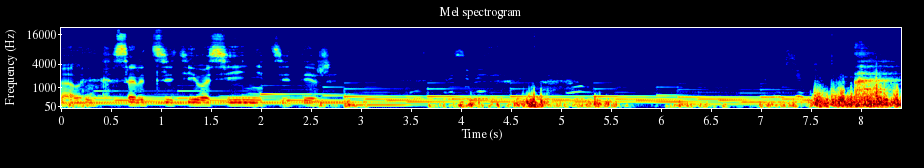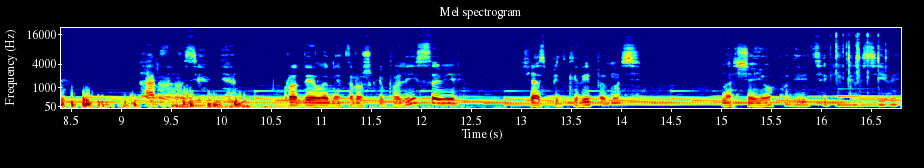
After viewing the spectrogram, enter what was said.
Галенька серед цвітів осінні цвіти вже. Гарного всім дня. Бродили ми трошки по лісові. Зараз підкріпимось. Наш чайок, подивіться, який красивий.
